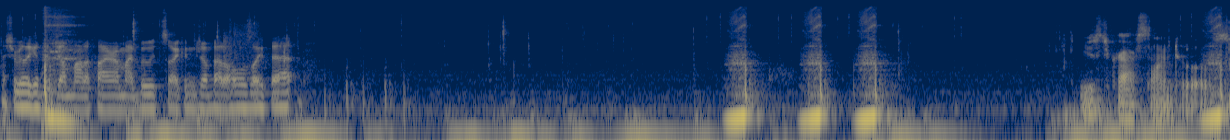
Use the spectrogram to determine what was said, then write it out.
I should really get the jump modifier on my boots so I can jump out of holes like that. Used to craft slime tools.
